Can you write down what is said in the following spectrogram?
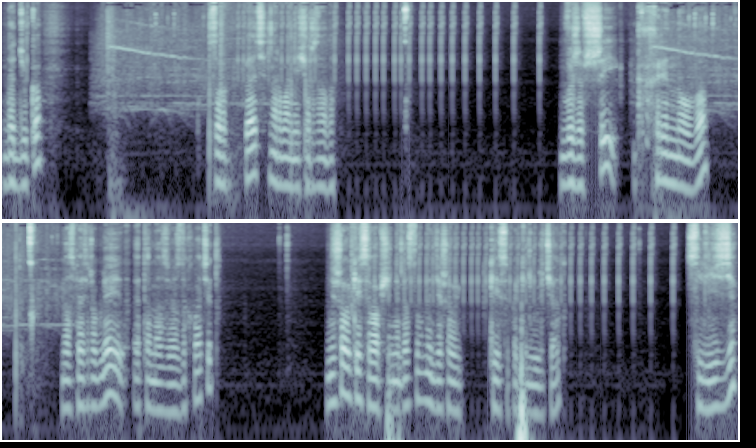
Гадюка. 45. Нормально, еще раз надо. Выживший. Хреново. 25 рублей, это на звезды хватит. Дешевые кейсы вообще недоступны, дешевые кейсы покинули чат. Слизи.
